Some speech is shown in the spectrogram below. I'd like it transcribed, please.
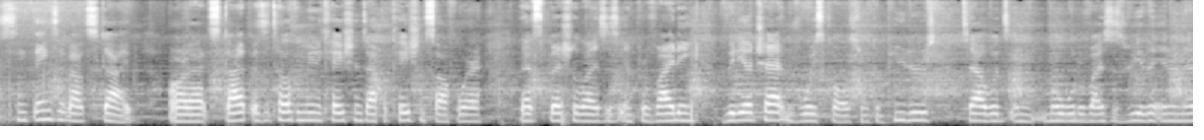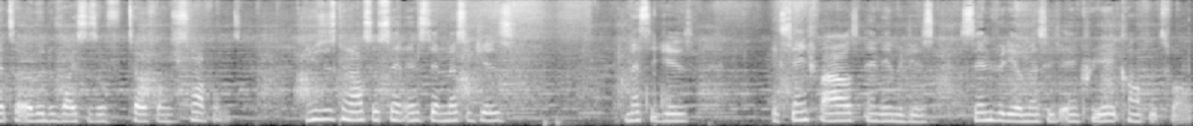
Some things about Skype are that Skype is a telecommunications application software that specializes in providing video chat and voice calls from computers, tablets, and mobile devices via the internet to other devices or telephones and smartphones. Users can also send instant messages, messages, exchange files and images, send video message, and create conference call.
